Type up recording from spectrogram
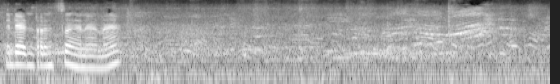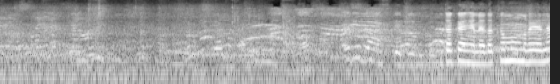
ഇതിന്റെ എൻട്രൻസ് എങ്ങനെയാണ്? ഇതൊക്കെ എങ്ങനെ? ഇതൊക്കെ മൂന്നരയാല?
